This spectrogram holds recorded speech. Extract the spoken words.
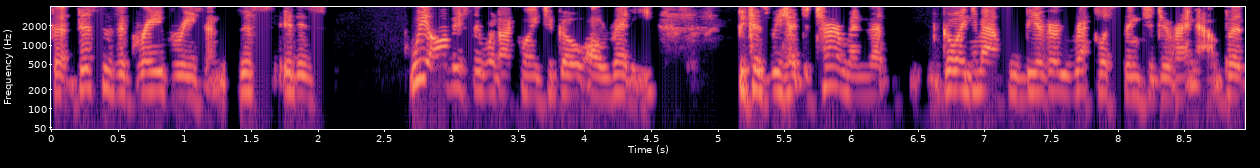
that this is a grave reason. This, it is, we obviously were not going to go already because we had determined that going to mass would be a very reckless thing to do right now. But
